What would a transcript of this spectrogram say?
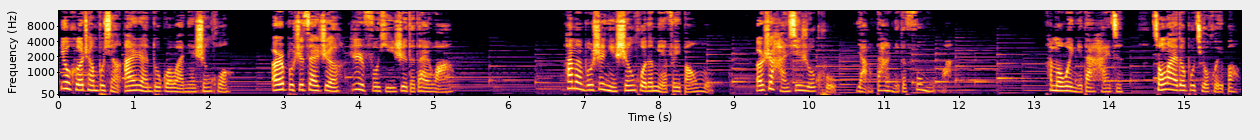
又何尝不想安然度过晚年生活，而不是在这日复一日的带娃？他们不是你生活的免费保姆，而是含辛茹苦养大你的父母啊！他们为你带孩子，从来都不求回报，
